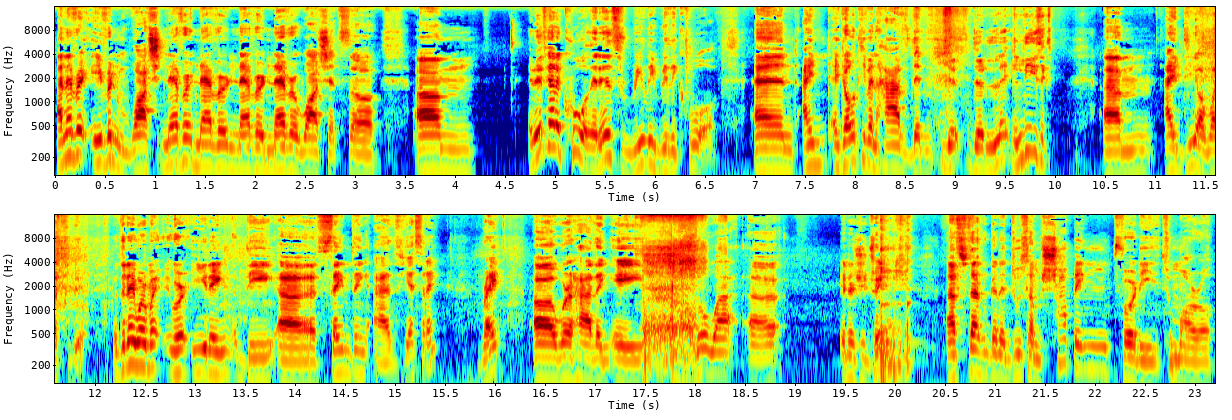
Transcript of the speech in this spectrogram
I never even watched, never, never, never, never watched it. So um, it is kind of cool. It is really, really cool. And I, I don't even have the the, the least um, idea on what to do. But today we're we're eating the uh, same thing as yesterday, right? Uh, we're having a Zoa uh, energy drink. After that, we're gonna do some shopping for the tomorrow,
